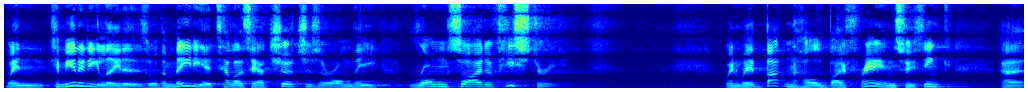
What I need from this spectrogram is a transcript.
when community leaders or the media tell us our churches are on the wrong side of history, when we're buttonholed by friends who think uh,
